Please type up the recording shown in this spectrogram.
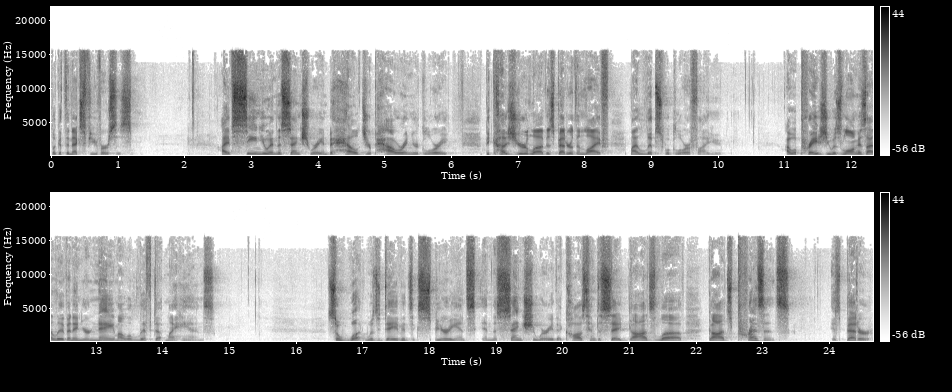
Look at the next few verses. I have seen you in the sanctuary and beheld your power and your glory. Because your love is better than life, my lips will glorify you. I will praise you as long as I live, and in your name I will lift up my hands. So, what was David's experience in the sanctuary that caused him to say, God's love, God's presence is better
